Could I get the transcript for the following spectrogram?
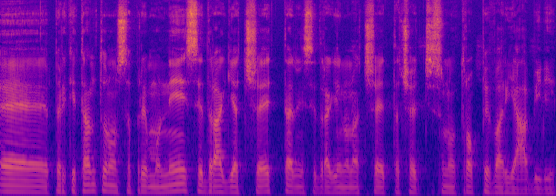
eh, perché tanto non sapremo né se Draghi accetta né se Draghi non accetta, cioè ci sono troppe variabili.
